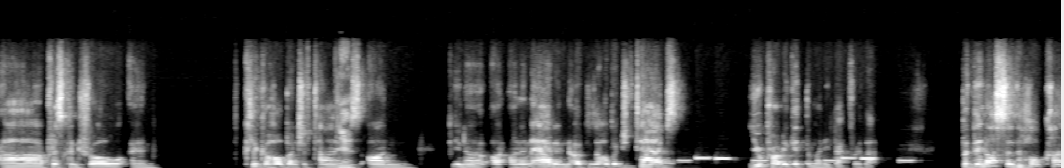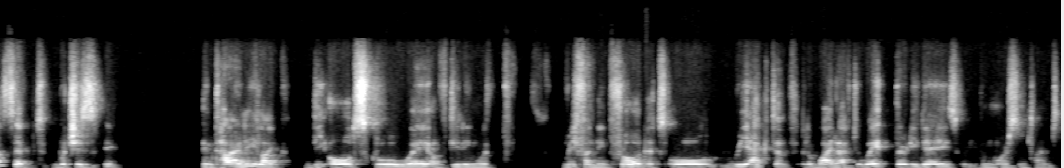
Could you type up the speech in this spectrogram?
uh, press control and click a whole bunch of times yeah. on you know on, on, an ad and opens a whole bunch of tabs, you'll probably get the money back for that. But then also the whole concept, which is entirely like the old school way of dealing with refunding fraud, it's all reactive. Why do I have to wait 30 days or even more sometimes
